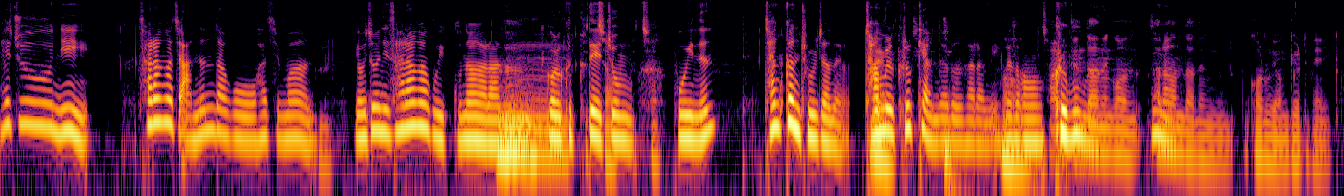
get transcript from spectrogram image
혜준이 사랑하지 않는다고 하지만 음. 여전히 사랑하고 있구나라는 음, 걸 그때 그쵸, 좀 그쵸. 보이는 잠깐 졸잖아요. 잠을 네. 그렇게 안 자던 사람이. 그래서 어. 어, 잠이 그 부분. 건 사랑한다는 거로 연결이 되니까.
